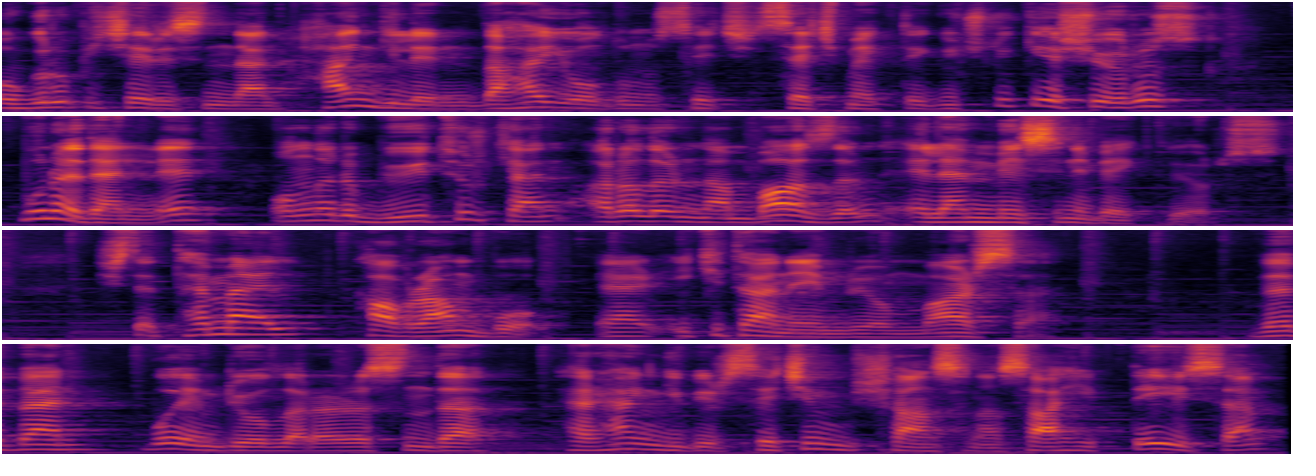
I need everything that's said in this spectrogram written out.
O grup içerisinden hangilerinin daha iyi olduğunu seç- seçmekte güçlük yaşıyoruz. Bu nedenle onları büyütürken aralarından bazılarının elenmesini bekliyoruz. İşte temel kavram bu. Eğer iki tane embriyon varsa ve ben bu embriyolar arasında herhangi bir seçim şansına sahip değilsem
